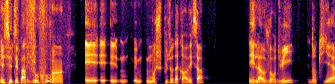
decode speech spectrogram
Et c'était pas faux, faux. Et, et- et- et moi, je suis plutôt d'accord avec ça. Et là, aujourd'hui, donc hier,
